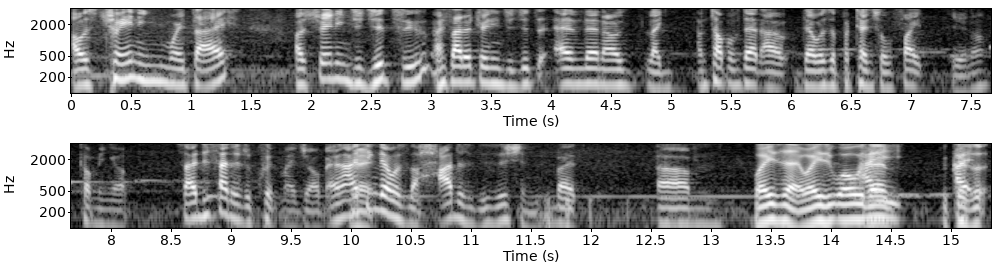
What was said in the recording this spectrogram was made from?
I was training Muay Thai. I was training jiu-jitsu. I started training jiu-jitsu and then I was like on top of that I, there was a potential fight, you know, coming up. So I decided to quit my job. And I Right. think that was the hardest decision, but um Why is that? Why is it what would I- that? Because I- of,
